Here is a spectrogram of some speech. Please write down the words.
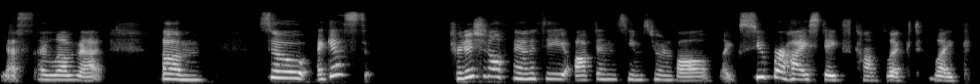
Yes, I love that. Um, so I guess traditional fantasy often seems to involve like super high stakes conflict, like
